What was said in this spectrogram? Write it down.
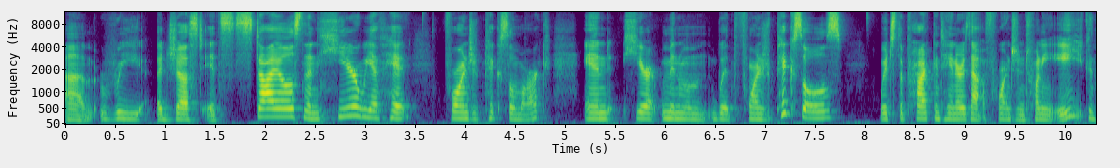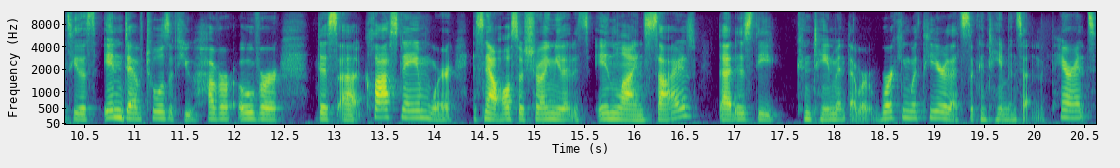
um, readjust its styles. And then here we have hit 400 pixel mark. And here at minimum with 400 pixels, which the product container is now at 428. You can see this in DevTools if you hover over this uh, class name where it's now also showing me that it's inline size. That is the containment that we're working with here. That's the containment set in the parents.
